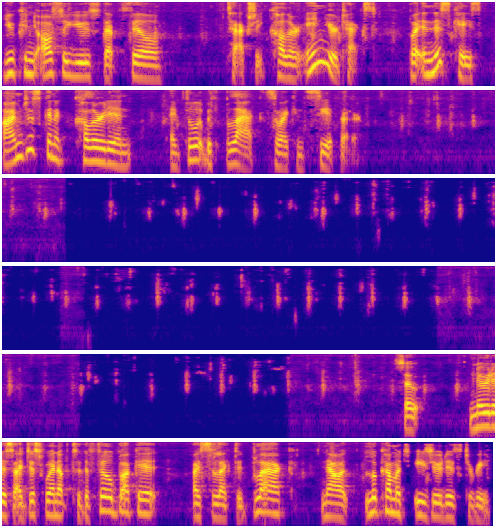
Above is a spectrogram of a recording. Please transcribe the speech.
you can also use that fill to actually color in your text. But in this case, I'm just going to color it in and fill it with black so I can see it better. So notice I just went up to the fill bucket, I selected black, now look how much easier it is to read.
